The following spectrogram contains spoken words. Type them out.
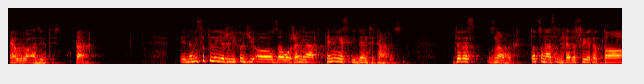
euroazjatyzmu. Tak. Y, No więc to tyle, jeżeli chodzi o założenia. Tym jest identytaryzm. I teraz znowu, to co nas interesuje to to,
